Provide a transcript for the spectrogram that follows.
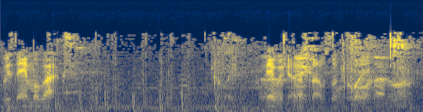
Where's the ammo box? Oh. There we go. That's what I was looking for.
